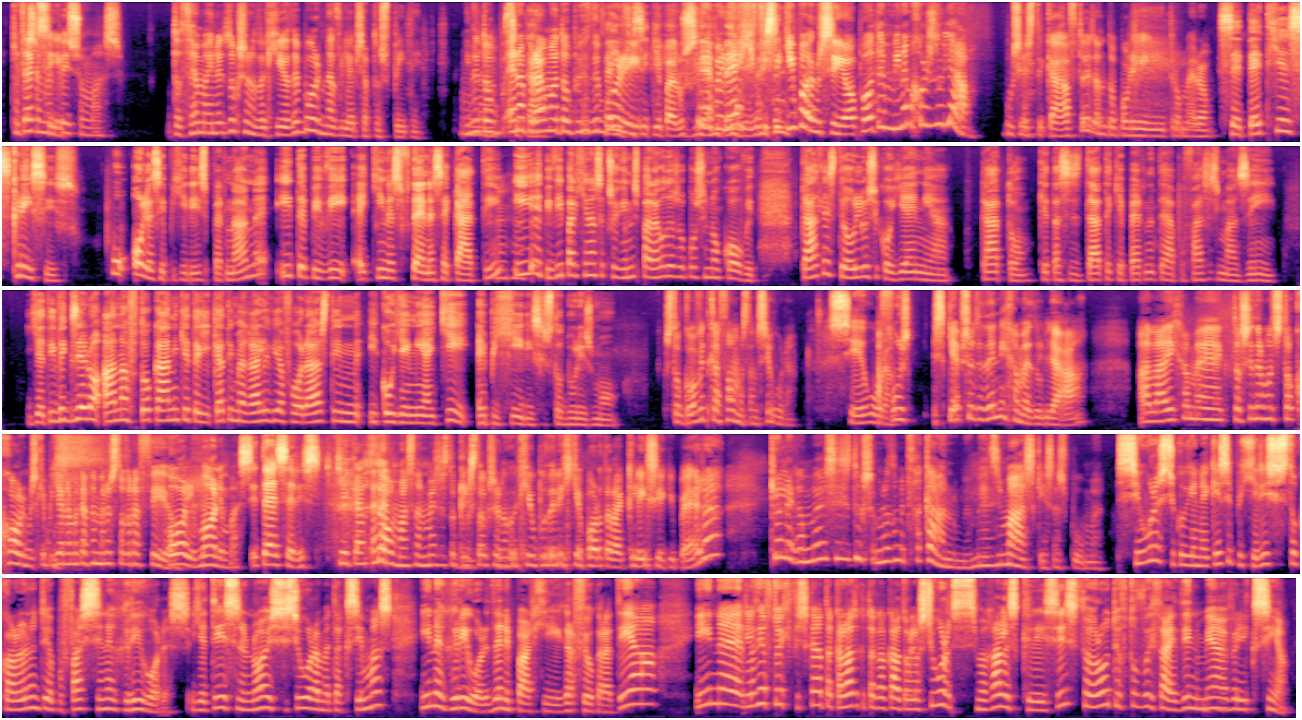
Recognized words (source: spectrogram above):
κοιτάξαμε πίσω μας. Το θέμα είναι ότι το ξενοδοχείο δεν μπορεί να δουλέψει από το σπίτι. Είναι το, ένα πράγμα το οποίο δεν Θέλει μπορεί. φυσική παρουσία. Πρέπει να έχει φυσική παρουσία. Οπότε μείναμε χωρίς δουλειά. Ουσιαστικά αυτό ήταν το πολύ τρομερό. Σε τέτοιες κρίσεις που όλες οι επιχειρήσεις περνάνε, είτε επειδή εκείνες φταίνε σε κάτι, ή επειδή υπάρχει ένας εξωγενής παράγοντας όπως είναι ο COVID. Κάθεστε όλοι ως οικογένεια κάτω και τα συζητάτε και παίρνετε αποφάσεις μαζί; Γιατί δεν ξέρω αν αυτό κάνει και τελικά τη μεγάλη διαφορά στην οικογενειακή επιχείρηση στον τουρισμό. Στον COVID καθόμασταν σίγουρα. Σίγουρα. Αφού σκέψω ότι δεν είχαμε δουλειά, αλλά είχαμε το σύνδρομο της Στοκχόλμης και πηγαίναμε κάθε μέρα στο γραφείο. Όλοι, μόνοι μας, οι τέσσερις. Και καθόμασταν μέσα στο κλειστό ξενοδοχείο που δεν είχε και πόρτα να κλείσει εκεί πέρα. Και λέγαμε, συζητούσαμε να δούμε τι θα κάνουμε με τις μάσκες, ας πούμε. Σίγουρα στις οικογενειακές επιχειρήσεις το καλό είναι ότι οι αποφάσεις είναι γρήγορες. Γιατί η συνεννόηση σίγουρα μεταξύ μας είναι γρήγορη. Δεν υπάρχει γραφειοκρατία. Είναι, δηλαδή αυτό έχει φυσικά τα καλά του και τα κακά του. Αλλά σίγουρα στις μεγάλες κρίσεις θεωρώ ότι αυτό βοηθάει. Δίνει μια ευελιξία.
